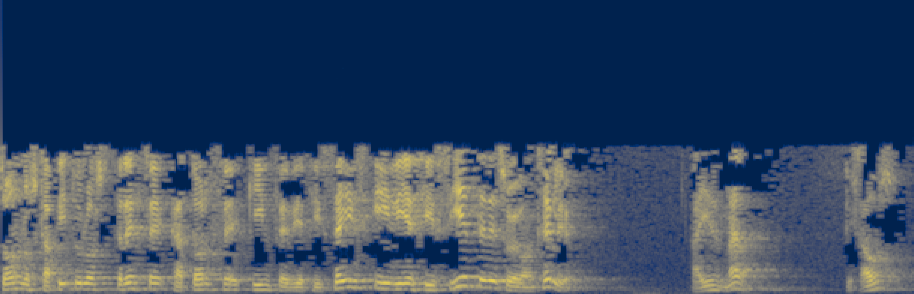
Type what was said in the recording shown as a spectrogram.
son los capítulos 13, 14, 15, 16 y 17 de su Evangelio. Ahí es nada. Fijaos.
